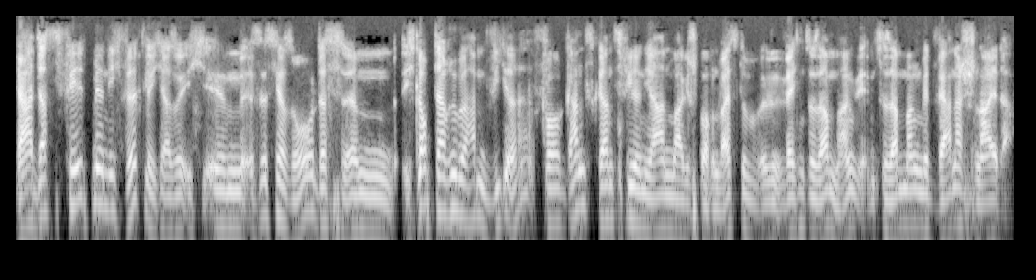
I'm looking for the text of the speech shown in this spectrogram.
Ja, das fehlt mir nicht wirklich. Also ich, ähm, es ist ja so, dass ähm, ich glaube, darüber haben wir vor ganz, ganz vielen Jahren mal gesprochen. Weißt du, in welchem Zusammenhang? Im Zusammenhang mit Werner Schneider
